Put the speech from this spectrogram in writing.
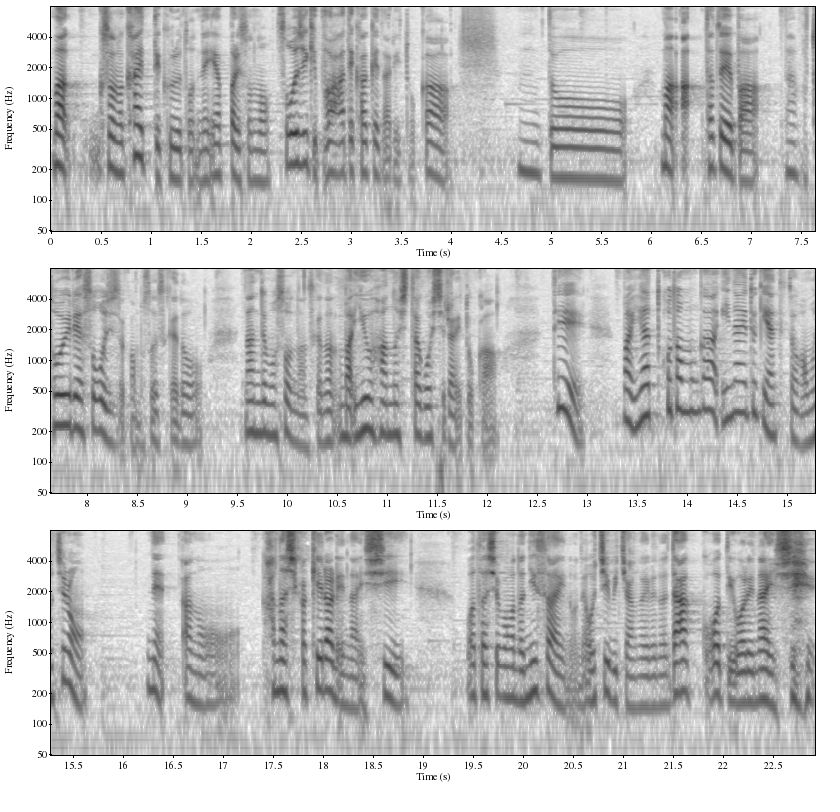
まあその帰ってくるとねやっぱりその掃除機ブワーってかけたりとかうんとまあ例えばなんかトイレ掃除とかもそうですけど何でもそうなんですけど、まあ、夕飯の下ごしらえとか。で、まあ、や子供がいない時にやってた方がもちろんねあの話しかけられないし私はまだ2歳のねおちびちゃんがいるので「抱っこ」って言われないし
